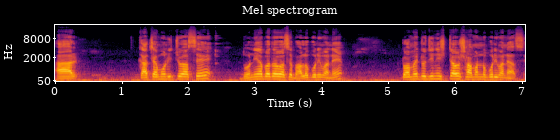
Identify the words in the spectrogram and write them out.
আর কাঁচা মরিচও আছে, ধনিয়া পাতাও আছে ভালো পরিমাণে। টমেটো জিনিসটাও সামান্য পরিমাণে আছে।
